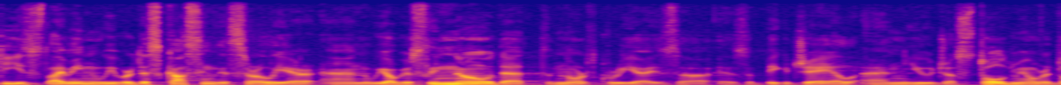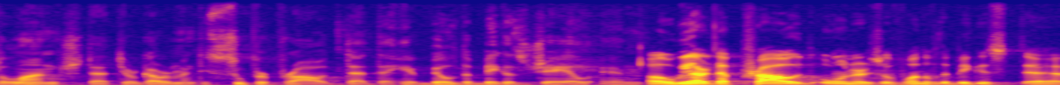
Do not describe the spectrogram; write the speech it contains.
these, I mean, we were discussing this earlier, and we obviously know that North Korea is a, is a big jail, and you just told me over the lunch that your government is super proud that they have built the biggest jail in. Oh, we are the proud owners of one of the biggest uh,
